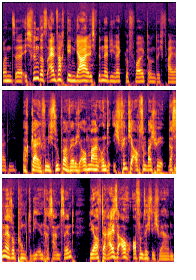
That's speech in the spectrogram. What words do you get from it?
Und äh, ich finde das einfach genial. Ich bin da direkt gefolgt und ich feiere die. Ach geil, finde ich super, werde ich auch machen. Und ich finde ja auch zum Beispiel, das sind ja so Punkte, die interessant sind, die auf der Reise auch offensichtlich werden.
